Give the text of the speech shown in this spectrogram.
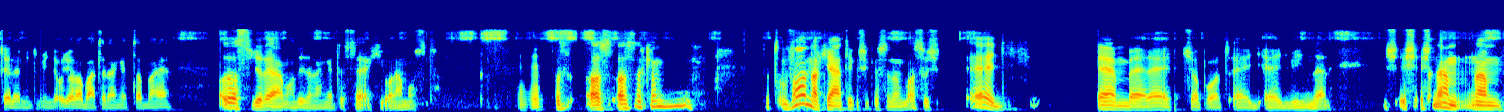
tényleg, mint, mint hogy Alabát elengedte a Bayern, az az, hogy a Real Madrid elengedte Sergio Ramoszt. Uh-huh. Az, az, az, nekem, tehát vannak játékosok, köszönöm, az, hogy egy ember, egy csapat, egy, egy minden. És, és, és nem, nem,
